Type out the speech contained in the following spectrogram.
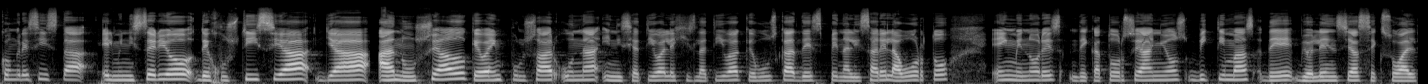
Congresista, el Ministerio de Justicia ya ha anunciado que va a impulsar una iniciativa legislativa que busca despenalizar el aborto en menores de 14 años víctimas de violencia sexual.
